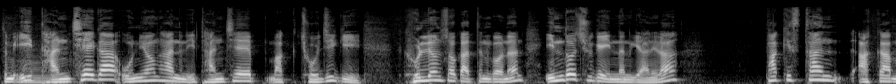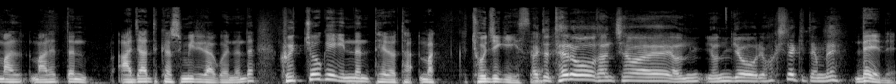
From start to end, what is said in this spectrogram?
그럼 이 음. 단체가 운영하는 이 단체 막 조직이 훈련소 같은 거는 인도 측에 있는 게 아니라 파키스탄 아까 말, 말했던 아자드 카스밀이라고 했는데 그쪽에 있는 테러 다, 막 조직이 있어요. 하여튼 테러 단체와의 연, 연결이 확실했기 때문에 네 네.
